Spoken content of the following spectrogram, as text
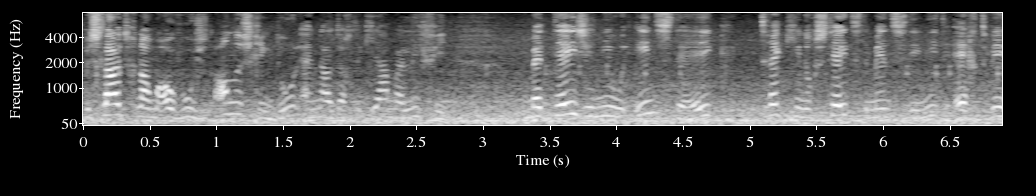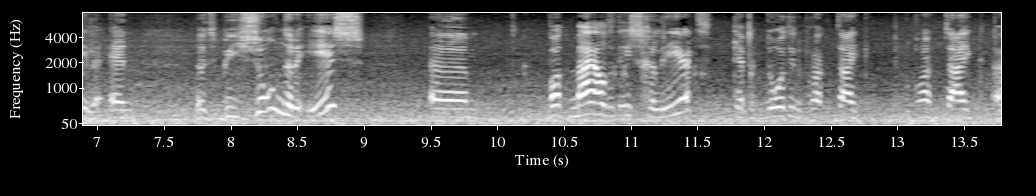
besluit genomen over hoe ze het anders ging doen. En nou dacht ik, ja maar liefie, met deze nieuwe insteek trek je nog steeds de mensen die niet echt willen. En het bijzondere is, uh, wat mij altijd is geleerd, ik heb het nooit in de praktijk, praktijk uh,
